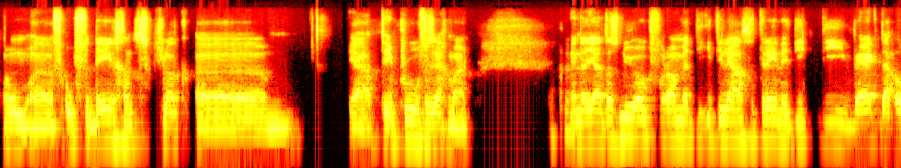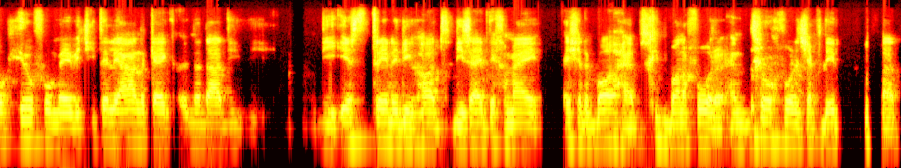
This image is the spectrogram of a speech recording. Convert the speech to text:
om op verdedigend vlak ehm, ja, te improven, zeg maar. Okay. En dat, ja, dat is nu ook vooral met die Italiaanse trainer, die, die werkt daar ook heel veel mee. Weet je, Italianen, kijk, inderdaad, die, die eerste trainer die ik had, die zei tegen mij, als je de bal hebt, schiet de bal naar voren en zorg ervoor dat je verdediging goed staat.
